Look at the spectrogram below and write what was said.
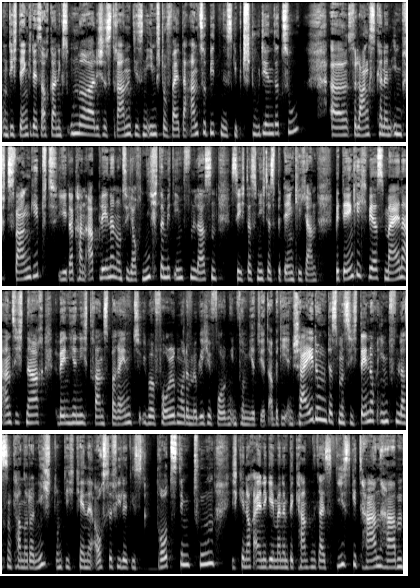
Und ich denke, da ist auch gar nichts Unmoralisches dran, diesen Impfstoff weiter anzubieten. Es gibt Studien dazu. Solange es keinen Impfzwang gibt, jeder kann ablehnen und sich auch nicht damit impfen lassen, sehe ich das nicht bedenklich bedenklich an. Bedenklich wäre es meiner Ansicht nach, wenn hier nicht transparent über Folgen oder mögliche Folgen informiert wird. Aber die Entscheidung, dass man sich dennoch impfen lassen kann oder nicht, und ich kenne auch sehr viele, die es trotzdem tun, ich kenne auch einige in meinem Bekanntenkreis, die es getan haben,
